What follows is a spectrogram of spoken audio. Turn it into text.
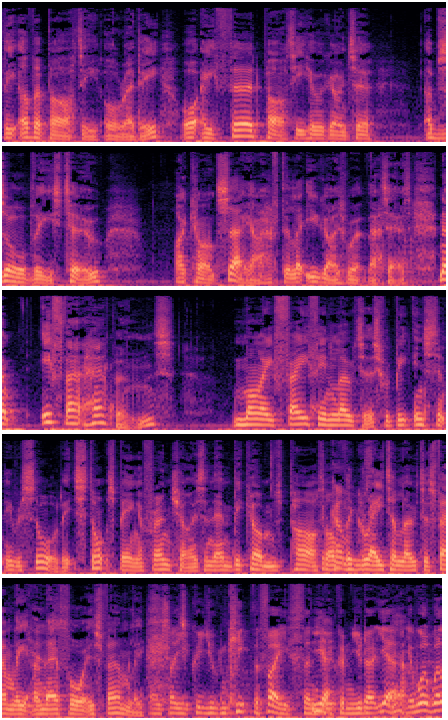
the other party already, or a third party who are going to absorb these two, I can't say. I have to let you guys work that out. Now, if that happens, my faith in Lotus would be instantly restored. It stops being a franchise and then becomes part of the greater Lotus family and therefore is family. And so you can, you can keep the faith, and Yeah. you can you don't yeah. Yeah. yeah, well, well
